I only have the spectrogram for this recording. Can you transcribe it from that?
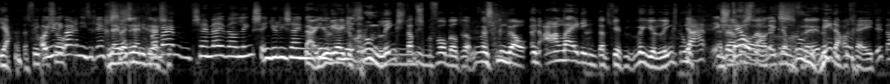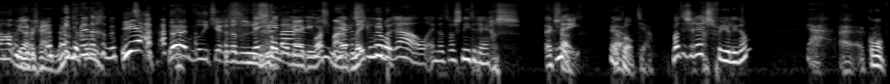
ja, dat vind ik Oh, jullie zo- waren niet rechts? Nee, wij zijn niet Maar rechts. waarom zijn wij wel links en jullie zijn Nou, jullie het heten midden? GroenLinks. Dat is bijvoorbeeld wel, misschien wel een aanleiding dat je, we je links noemen. Ja, ik Stel nou dat je links. groen Tevreden. midden had geheten, dan hadden we hier waarschijnlijk midden, Midden genoemd. Ja, nou, ik wil niet zeggen dat het een Nee, stomme opmerking was, maar het leek er wel liberaal en dat was niet rechts. Exact. Nee, dat Ja. klopt, ja. Wat is rechts voor jullie dan? Ja, eh, kom op.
